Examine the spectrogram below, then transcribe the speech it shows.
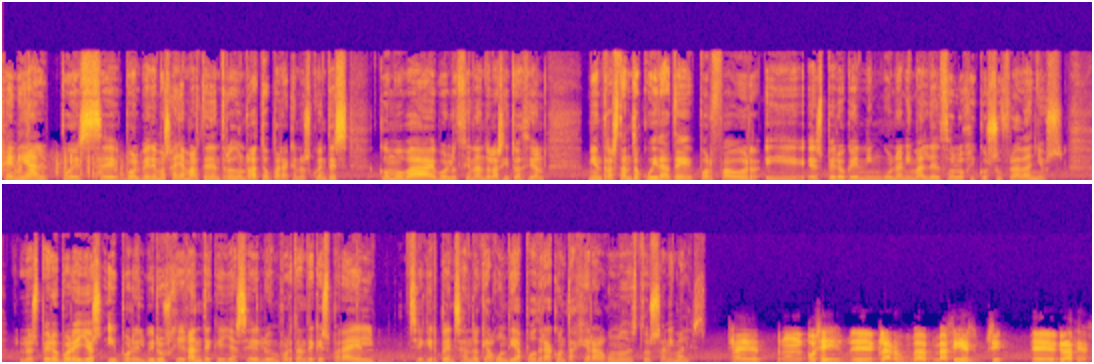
Genial, pues eh, volveremos a llamarte dentro de un rato para que nos cuentes cómo va evolucionando la situación. Mientras tanto, cuídate, por favor, y espero que ningún animal del zoológico sufra daños. Lo espero por ellos y por el virus gigante, que ya sé lo importante que es para él seguir pensando que algún día podrá contagiar a alguno de estos animales. Eh, mm, pues sí, eh, claro, así es, sí, gracias.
